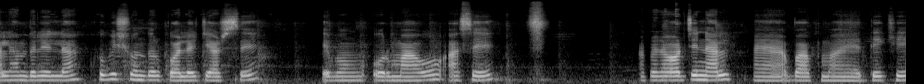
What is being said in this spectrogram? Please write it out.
আলহামদুলিল্লাহ, খুবই সুন্দর কোয়ালিটি আসছে। এবং ওর মাও আছে। আপনারা অরিজিনাল বাপ মায়ের দেখে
